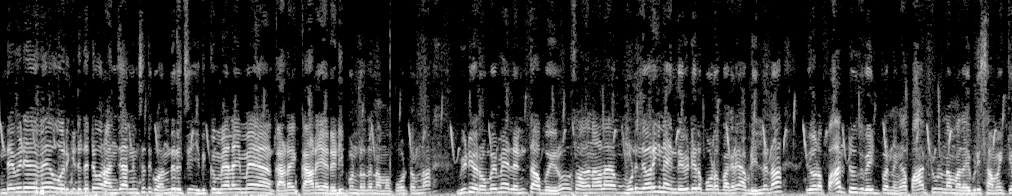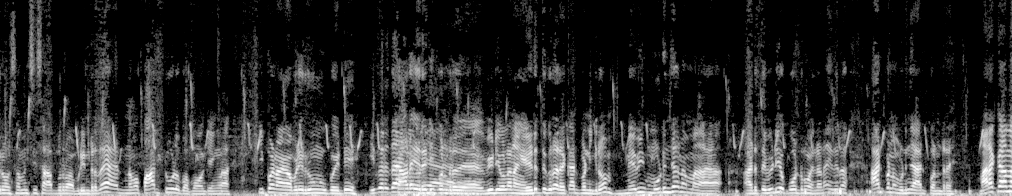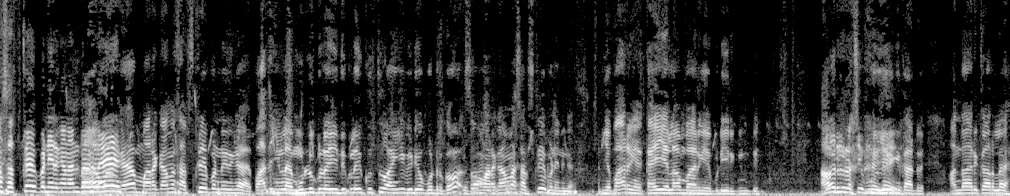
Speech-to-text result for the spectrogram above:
இந்த வீடியோவே ஒரு கிட்டத்தட்ட ஒரு அஞ்சாறு நிமிஷத்துக்கு வந்துருச்சு. இதுக்கு மேலேயுமே கடை கடையை ரெடி பண்றதை நம்ம போட்டோம்னா வீடியோ ரொம்பவுமே லென்த்தாக போயிடும் ஸோ அதனால முடிஞ்ச வரைக்கும் நான் இந்த வீடியோவில் போட பார்க்குறேன். அப்படி இல்லைன்னா இதோட பார்ட் டூக்கு வெயிட் பண்ணுங்க. பார்ட் டூவில் நம்ம அதை எப்படி சமைக்கிறோம் சமைச்சு சாப்பிட்றோம் அப்படின்றத நம்ம பார்ட் டூவில் பார்ப்போம் ஓகேங்களா இப்போ நாங்கள் அப்படியே ரூமுக்கு போயிட்டு இவர் காடையை ரெடி பண்ற வீடியோலாம் நாங்க எடுத்துக்கிறோம் ரெக்கார்ட் பண்ணிக்கிறோம். மேபி முடிஞ்சா நம்ம அடுத்த வீடியோ போட்டுருவோம். இல்லைன்னா இதுல ஆட் பண்ண முடிஞ்சா ஆட் பண்றேன். மறக்காம சப்ஸ்கிரைப் பண்ணிருங்க நண்பர்களே. ஆமாங்க, மறக்காம சப்ஸ்கிரைப் பண்ணிருங்க. பாத்தீங்களா? முள்ளுக்குள்ள இதுக்குள்ள குத்து வாங்கி வீடியோ போட்டிருக்கோம். சோ மறக்காம சப்ஸ்கிரைப் பண்ணிருங்க இங்க பாருங்க கையெல்லாம் பாருங்க எப்படி இருக்குன்ட்டு. அவரு காட்டுறேன் அந்த இருக்காருல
